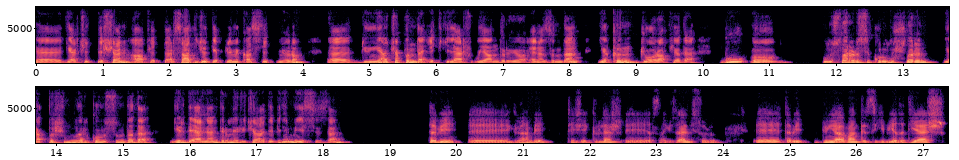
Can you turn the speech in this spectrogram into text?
e, gerçekleşen afetler sadece depremi kastetmiyorum e, dünya çapında etkiler uyandırıyor en azından yakın coğrafyada. Bu e, uluslararası kuruluşların yaklaşımları konusunda da bir değerlendirme rica edebilir miyiz sizden? Tabii e, Güven Bey. Teşekkürler. E, aslında güzel bir soru. E, tabii Dünya Bankası gibi ya da diğer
